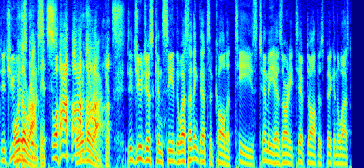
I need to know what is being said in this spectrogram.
Did you Or just the con- Rockets. Or the Rockets. Did you just concede the West? I think that's a, called a tease. Timmy has already tipped off his pick in the West.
